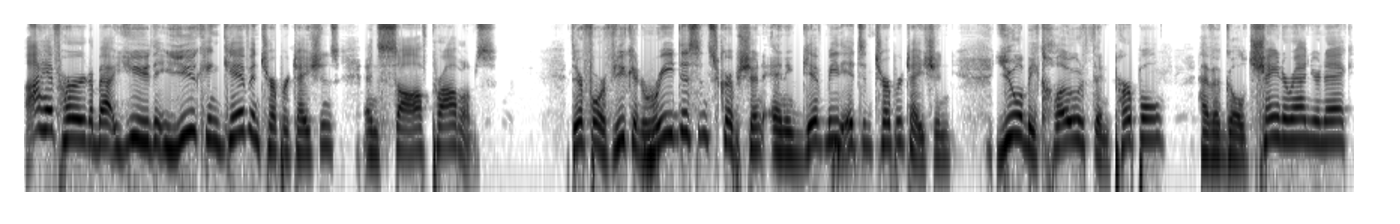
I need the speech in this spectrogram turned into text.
I have heard about you that you can give interpretations and solve problems. Therefore, if you can read this inscription and give me its interpretation, you will be clothed in purple, have a gold chain around your neck,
